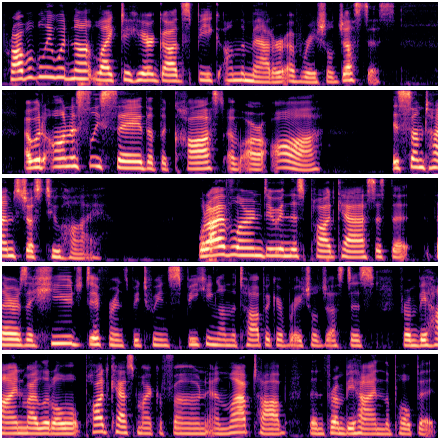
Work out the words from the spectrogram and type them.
probably would not like to hear God speak on the matter of racial justice. I would honestly say that the cost of our awe is sometimes just too high. What I've learned doing this podcast is that there is a huge difference between speaking on the topic of racial justice from behind my little podcast microphone and laptop than from behind the pulpit.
